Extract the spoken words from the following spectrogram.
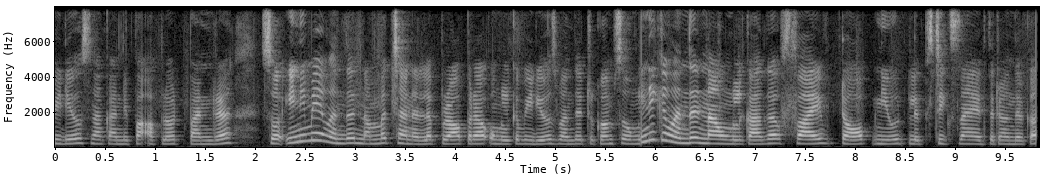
videos நான் கண்டிப்பாக அப்லோட் பண்ணுறேன் ஸோ இனிமேல் வந்து நம்ம சேனலில் ப்ராப்பராக உங்களுக்கு வீடியோஸ் வந்துட்டுருக்கோம் ஸோ இன்றைக்கி வந்து நான் உங்களுக்காக ஃபைவ் டாப் நியூட் லிப்ஸ்டிக்ஸ் தான் எடுத்துகிட்டு வந்திருக்கேன்.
